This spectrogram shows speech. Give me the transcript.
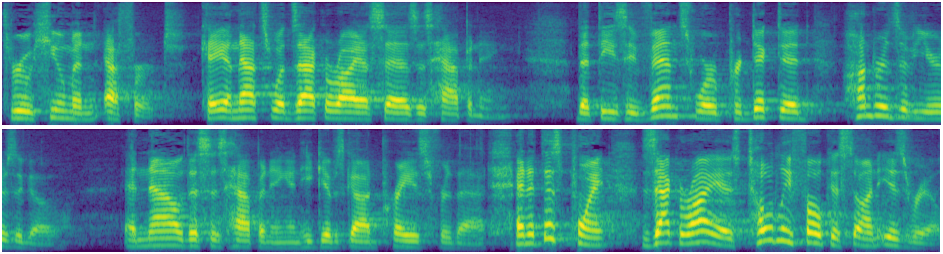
through human effort. Okay, and that's what Zechariah says is happening. That these events were predicted hundreds of years ago. And now this is happening, and he gives God praise for that. And at this point, Zechariah is totally focused on Israel.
